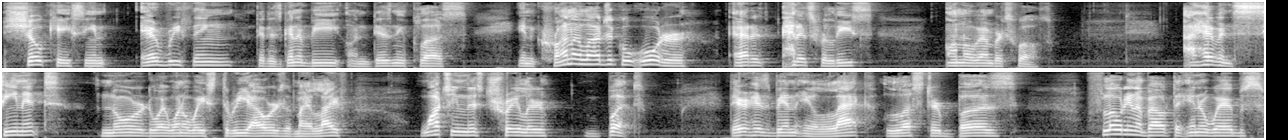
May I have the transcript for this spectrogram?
showcasing everything that is going to be on Disney Plus in chronological order at, it, at its release on November 12th. I haven't seen it, nor do I want to waste three hours of my life watching this trailer, but there has been a lackluster buzz floating about the interwebs.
